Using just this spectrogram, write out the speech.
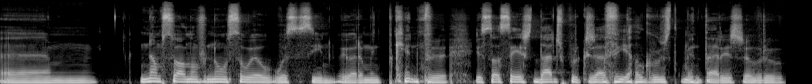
Um, não, pessoal, não, não sou eu o assassino. Eu era muito pequeno. Eu só sei estes dados porque já vi alguns documentários sobre o,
